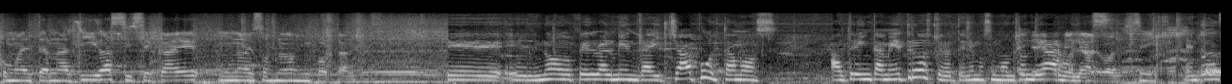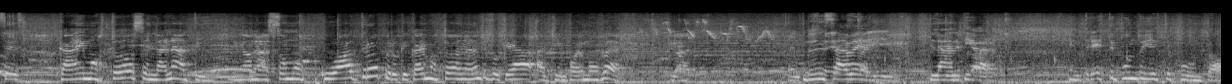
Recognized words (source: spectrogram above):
como alternativas si se cae uno de esos nodos importantes. Eh, el nodo Pedro Almendra y Chapu estamos a 30 metros, pero tenemos un montón de árboles. Entonces caemos todos en la Nati. Digamos, somos cuatro, pero que caemos todos en la Nati porque es a, quien podemos ver. Claro. Entonces, saber, plantear entre este punto y este punto,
